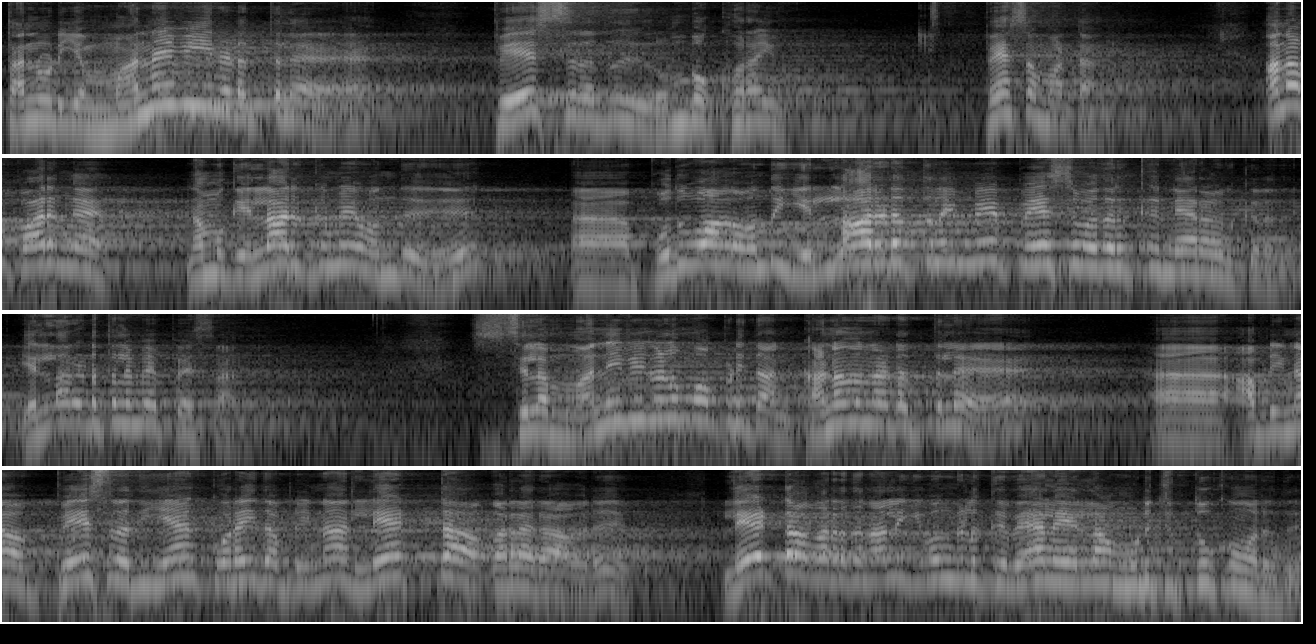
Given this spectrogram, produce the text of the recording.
தன்னுடைய மனைவியினிடத்தில் பேசுறது ரொம்ப குறைவு. பேச மாட்டாங்க. ஆனால் பாருங்க நமக்கு எல்லாருக்குமே வந்து பொதுவாக வந்து எல்லாரிடத்துலையுமே பேசுவதற்கு நேரம் இருக்கிறது. எல்லாரிடத்துலையுமே பேசுறாங்க. சில மனைவிகளும் அப்படித்தான். கணவனிடத்துல அப்படின்னா பேசுறது ஏன் குறையுது அப்படின்னா லேட்டாக வர்றாரு அவர். லேட்டாக வர்றதுனால இவங்களுக்கு வேலையெல்லாம் முடிச்சு தூக்கம் வருது.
